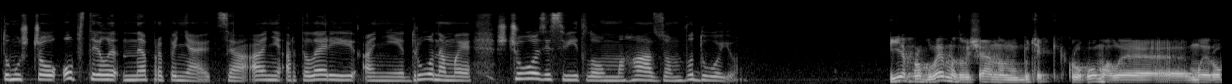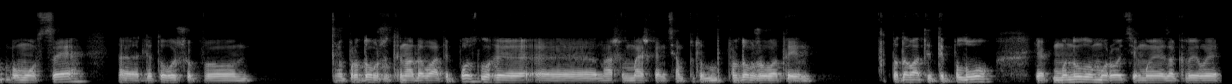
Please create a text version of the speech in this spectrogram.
Тому що обстріли не припиняються ані артилерією, ані дронами. Що зі світлом, газом, водою? Є проблеми, звичайно, мабуть, як кругом, але е, ми робимо все е, для того, щоб продовжити надавати послуги нашим мешканцям, продовжувати подавати тепло. Як в минулому році ми закрили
